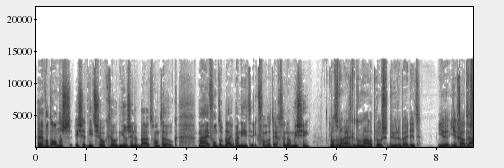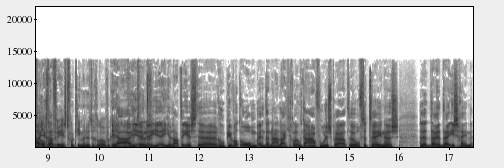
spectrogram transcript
Hè, want anders is het niet zo groot nieuws in het buitenland ook. Maar hij vond het blijkbaar niet. Ik vond het echt een omissie. Wat is nou eigenlijk de normale procedure bij dit? Je, je gaat het nou, veld af eerst voor 10 minuten geloof ik. Ja, je, terug. En, je, je laat eerst uh, roep je wat om. En daarna laat je geloof ik de aanvoerders praten of de trainers. Daar, daar, is geen,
